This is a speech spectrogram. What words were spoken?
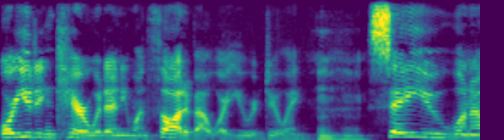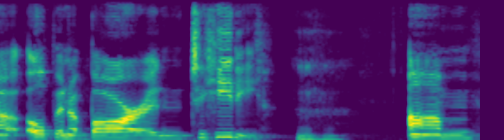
or you didn't care what anyone thought about what you were doing. Say you want to open a bar in Tahiti, um,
